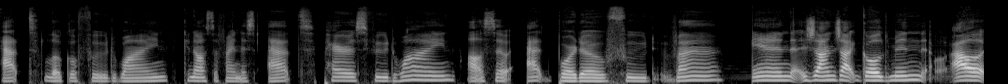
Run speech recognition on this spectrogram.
at Local Food Wine. You can also find us at Paris Food Wine, also at Bordeaux Food Vin. And Jean Jacques Goldman, I'll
